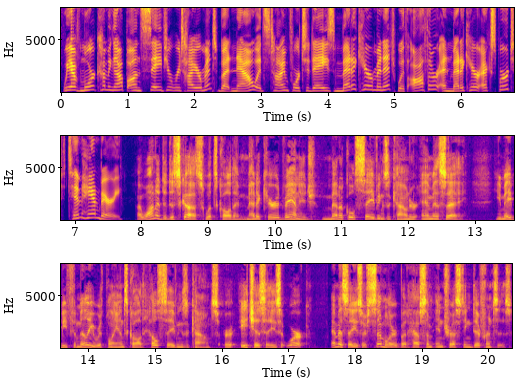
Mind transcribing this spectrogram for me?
We have more coming up on Save Your Retirement, but now it's time for today's Medicare Minute with author and Medicare expert Tim Hanberry. I wanted to discuss what's called a Medicare Advantage Medical Savings Account or MSA. You may be familiar with plans called Health Savings Accounts or HSAs at work. MSAs are similar but have some interesting differences.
